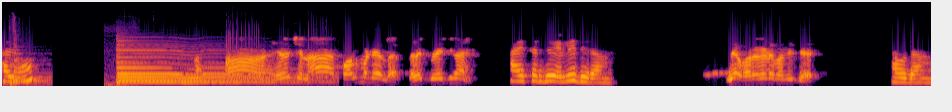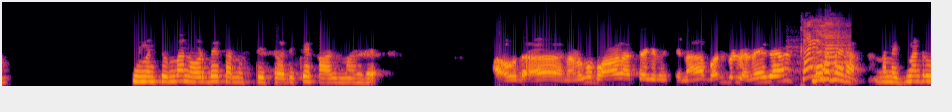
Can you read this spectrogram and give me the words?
ಹಲೋ ಹಾ ಹೇಳ್ಚಿನ ಕಾಲ್ ಮಾಡಿ ಅಲ್ಲ. ಬೆಳಗ್ಗೆ ಬೆಳಗ್ಗಿನ. ಹಾಯ್ ಸಂಜು ಎಲ್ಲಿದ್ದೀರಾ? ಇಲ್ಲೇ ಹೊರಗಡೆ ಬಂದಿದ್ದೆ. ಹೌದಾ? ನಿಮ್ಮನ್ ತುಂಬಾ ನೋಡ್ಬೇಕು ಅನ್ನಿಸ್ತಿತ್ತು ಅದಕ್ಕೆ ಕಾಲ್ ಮಾಡಿದೆ. ಹೌದಾ? ನನಗೂ ಬಹಳ ಆಸೆ ಆಗಿದೆ ಚಿನ್ನ ಬಂದ್ಬಿಡ್ಲೇನ ಈಗ? ಬೇಡ ಬೇಡ. ನಮ್ಮ ಯಜಮಾನ್ರು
